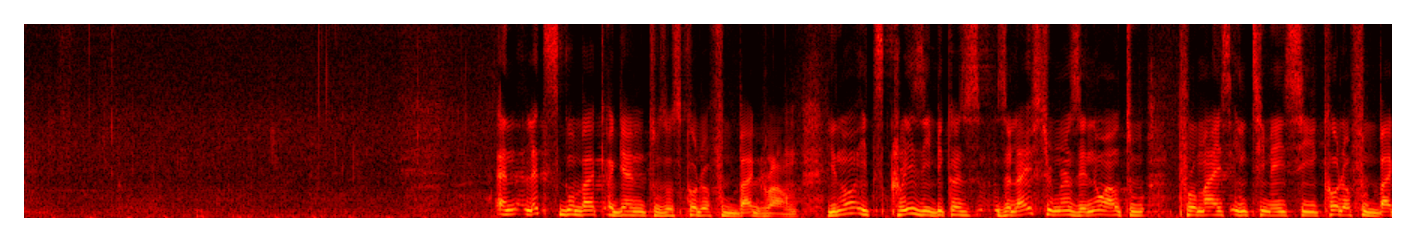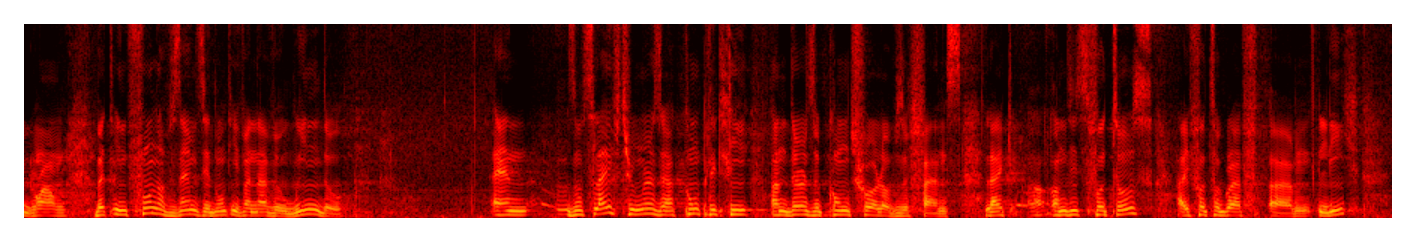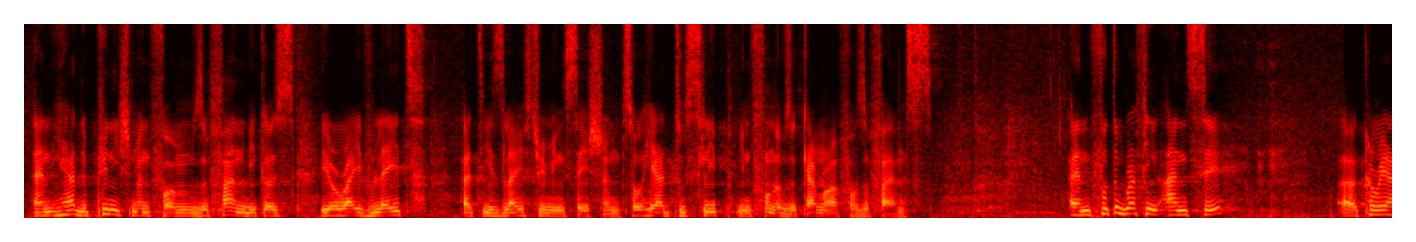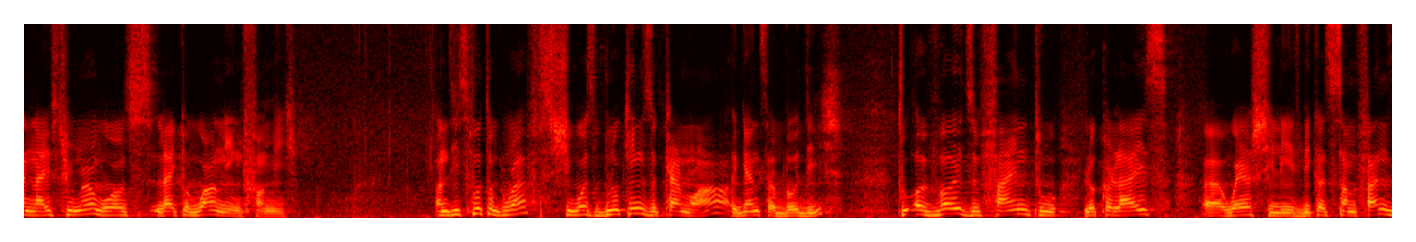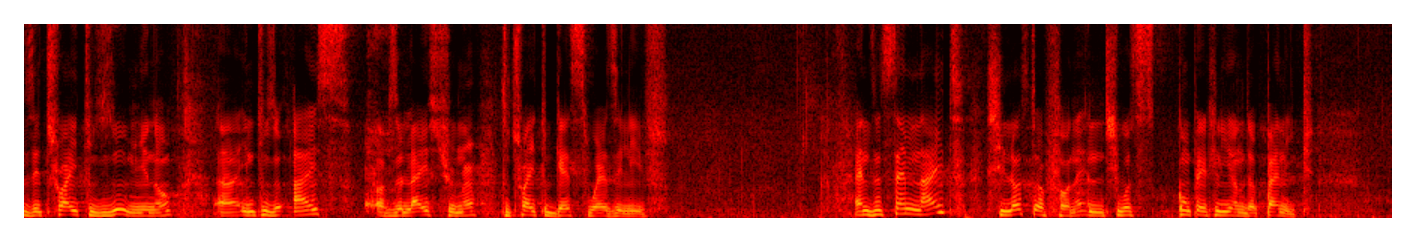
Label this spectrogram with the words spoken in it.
And let's go back again to those colorful background. You know, it's crazy because the live streamers, they know how to promise intimacy, colorful background, but in front of them, they don't even have a window. And those live streamers are completely under the control of the fans. Like uh, on these photos, I photographed um, Lee, and he had a punishment from the fan because he arrived late at his live streaming session. So he had to sleep in front of the camera for the fans. And photographing Anse, a Korean live streamer, was like a warning for me. On these photographs, she was blocking the camera against her body to avoid the fan to localize uh, where she lives. Because some fans, they try to zoom, you know, uh, into the eyes of the live streamer to try to guess where they live. And the same night, she lost her phone and she was completely under panic.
